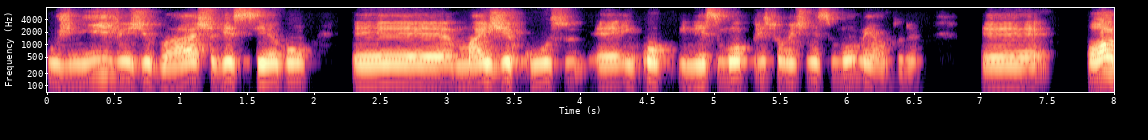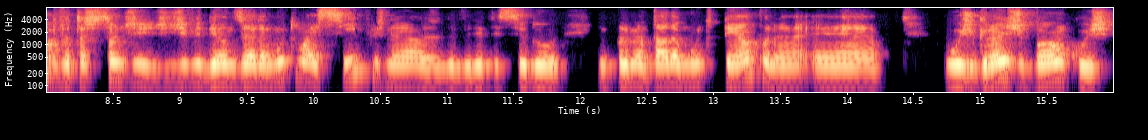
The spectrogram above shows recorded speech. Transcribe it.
os níveis de baixo recebam é, mais recursos, é, em, nesse, principalmente nesse momento. Né? É, óbvio, a taxação de, de dividendos é muito mais simples, né? ela deveria ter sido implementada há muito tempo. Né? É, os grandes bancos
